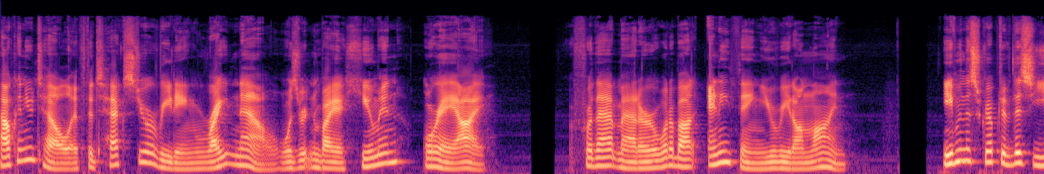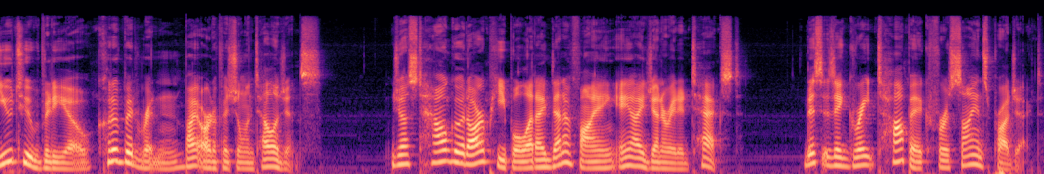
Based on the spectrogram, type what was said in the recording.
How can you tell if the text you're reading right now was written by a human or AI? For that matter, what about anything you read online? Even the script of this YouTube video could have been written by artificial intelligence. Just how good are people at identifying AI generated text? This is a great topic for a science project.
